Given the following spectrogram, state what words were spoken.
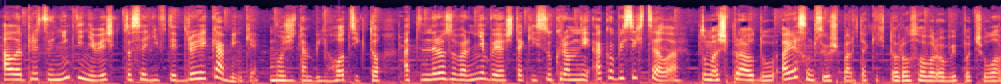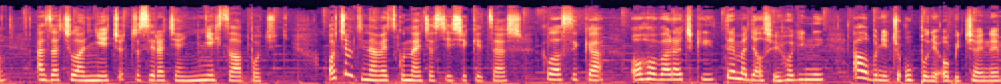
ale predsa nikdy nevieš, kto sedí v tej druhej kabinke. Môže tam byť hocikto a ten rozhovor nebude až taký súkromný, ako by si chcela. Tu máš pravdu a ja som si už pár takýchto rozhovorov vypočula. A začala niečo, čo si radšej nechcela počuť. O čom ty na vecku najčastejšie kecáš? Klasika, ohovaračky, téma ďalšej hodiny alebo niečo úplne obyčajné.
